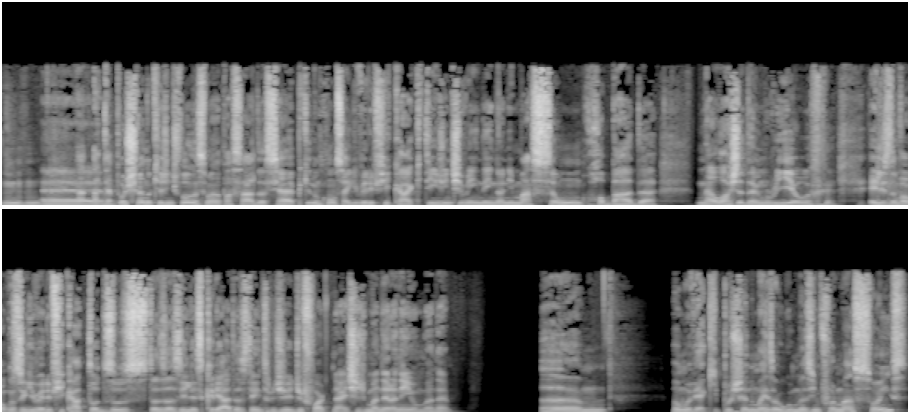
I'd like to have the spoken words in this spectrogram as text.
Uhum. É... Até puxando o que a gente falou na semana passada, se a Epic não consegue verificar que tem gente vendendo animação roubada na loja da Unreal, eles não vão conseguir verificar todos os, todas as ilhas criadas dentro de, de Fortnite de maneira nenhuma, né? Um, vamos ver aqui, puxando mais algumas informações.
